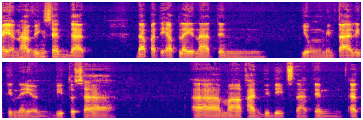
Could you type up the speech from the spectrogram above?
Ngayon, having said that, dapat i-apply natin yung mentality na yun dito sa ah, mga candidates natin at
